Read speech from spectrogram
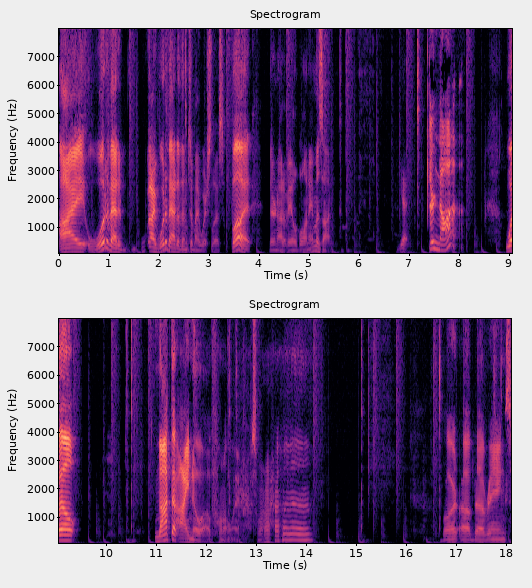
I would have added. I would have added them to my wish list, but they're not available on Amazon yet. They're not. Well, not that I know of. Hold on, wait. Lord of the Rings.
